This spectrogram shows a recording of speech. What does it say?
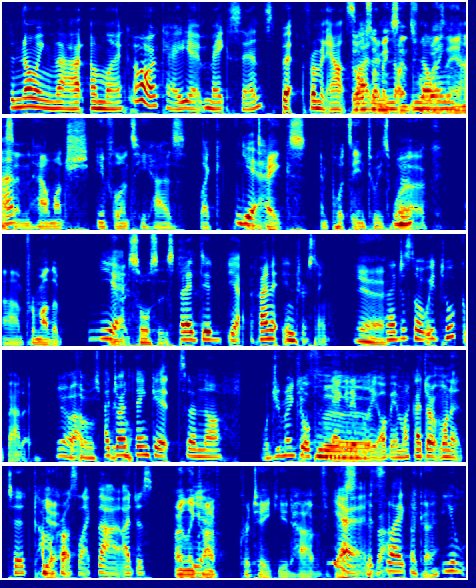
So knowing that, I'm like, oh, okay, yeah, it makes sense. But from an It outsider, also makes not sense for Wes knowing that, Anderson how much influence he has, like Yeah. he takes and puts into his Mhm. work um, from other you know, yeah. sources. But I did, yeah, I find it interesting, Yeah. and I just thought we'd talk about it. yeah. I thought it was. I Pretty don't cool. think it's enough What do you make of talking the negatively of him. Like I don't want it to come Yeah. across like that. I just, only yeah. kind of critique you'd have? is- yeah, is it's that. like okay, you,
